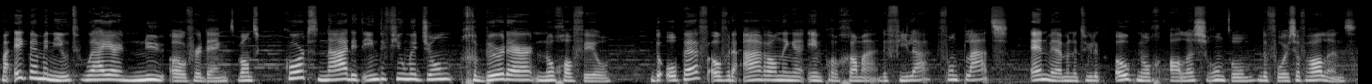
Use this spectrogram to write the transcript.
Maar ik ben benieuwd hoe hij er nu over denkt. Want kort na dit interview met John gebeurde er nogal veel. De ophef over de aanrandingen in programma De Villa vond plaats. En we hebben natuurlijk ook nog alles rondom The Voice of Holland.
